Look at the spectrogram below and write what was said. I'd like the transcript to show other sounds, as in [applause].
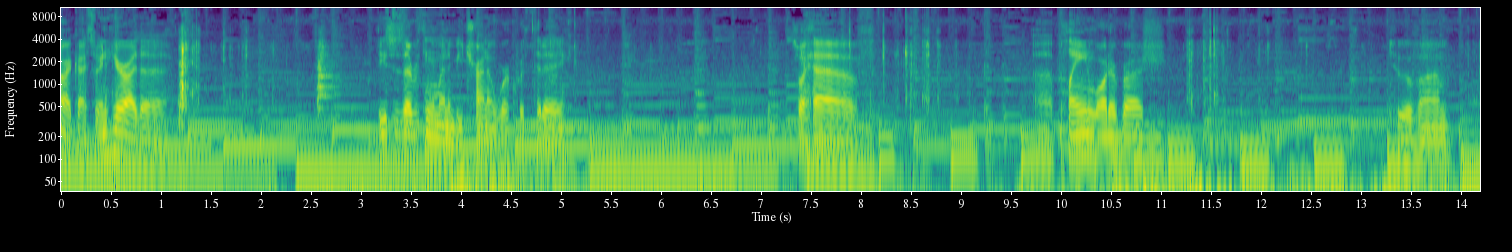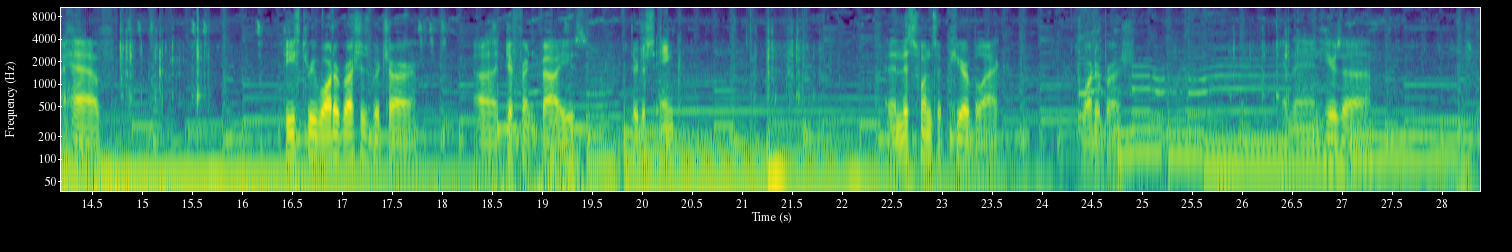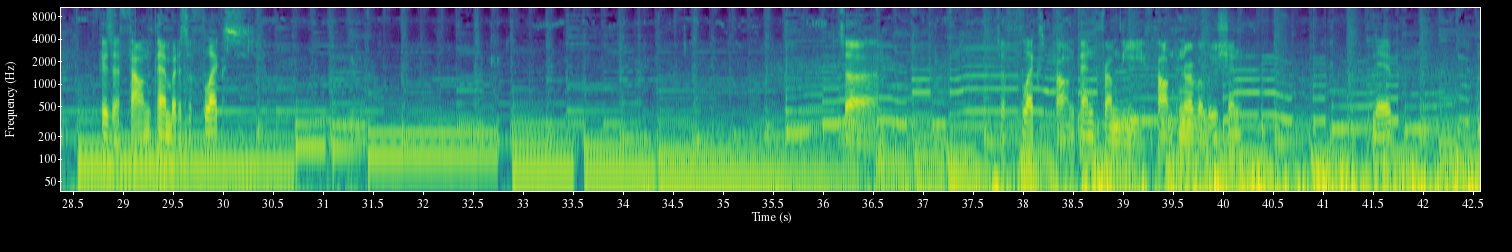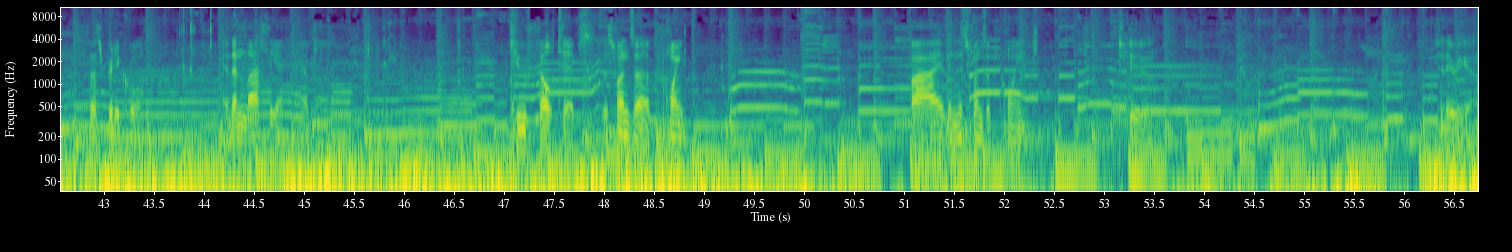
Alright guys, so in here are the... These is everything I'm going to be trying to work with today. So I have a plain water brush, two of them. I have these three water brushes which are uh, different values. They're just ink. And then this one's a pure black water brush. And then here's a Here's a fountain pen, but it's a flex. It's a, it's a flex fountain pen from the Fountain Pen Revolution nib. So that's pretty cool. And then lastly, I have two felt tips. This one's a point five, and this one's a point two. So there we go.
